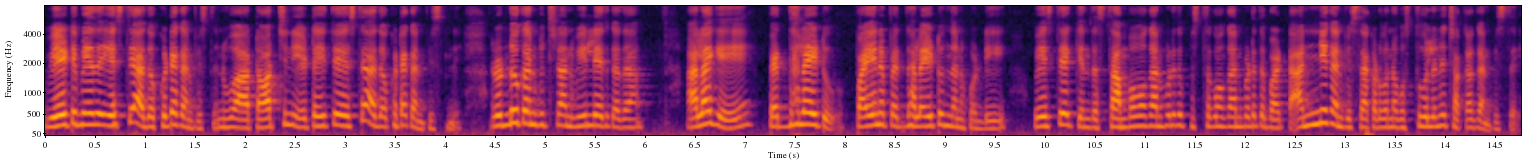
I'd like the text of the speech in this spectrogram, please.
వేటి మీద వేస్తే అదొక్కటే కనిపిస్తుంది. నువ్వు ఆ టార్చ్ని ఎటైతే వేస్తే అదొక్కటే కనిపిస్తుంది. రెండూ కనిపించడానికి వీల్లేదు కదా. అలాగే పెద్ద లైటు పైన పెద్ద లైట్ ఉందనుకోండి వేస్తే కింద స్తంభం కనపడితే పుస్తకం కనపడితే బట్ట అన్నీ కనిపిస్తాయి. అక్కడ ఉన్న వస్తువులన్నీ చక్కగా కనిపిస్తాయి.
